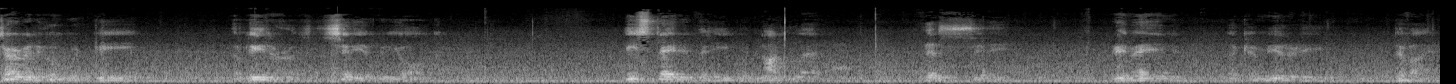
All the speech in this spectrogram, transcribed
determine who would be the leader of the city of New York, he stated that he would not let this city remain a community divided.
